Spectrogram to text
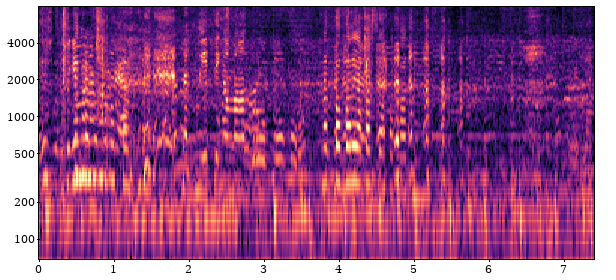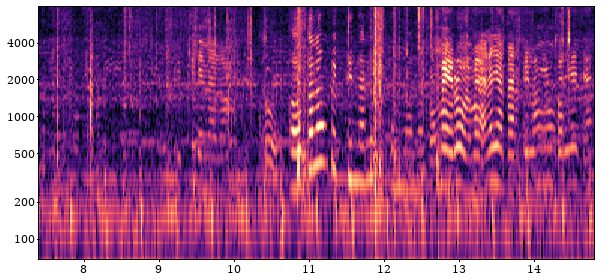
Ay, Bigyan mo na muna to. Nag-meeting ang mga grupo ko. Nagbabarya kasi ako kanina. 50 na lang. Oh, dalawang 15 na lang kung ano. Kung mayroon, may ano yan, 30 lang yung barya dyan.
